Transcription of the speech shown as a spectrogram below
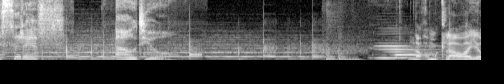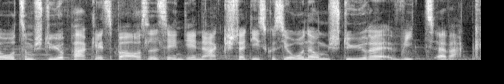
SRF Audio. Nach einem klaren Ja zum Steuerpaket in Basel sind die nächsten Diskussionen um Steuern weit weg.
